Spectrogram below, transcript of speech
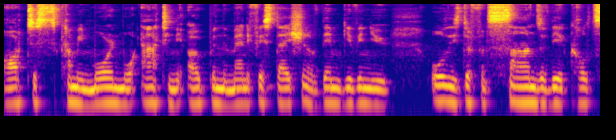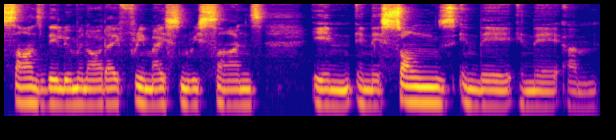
artists coming more and more out in the open, the manifestation of them giving you all these different signs of the occult, signs of the Illuminati, Freemasonry signs in in their songs, in their in their um,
